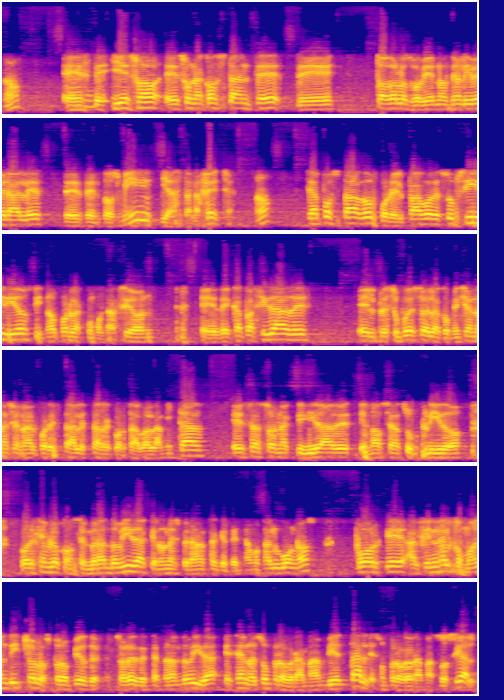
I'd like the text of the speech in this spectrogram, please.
¿no? Este, y eso es una constante de todos los gobiernos neoliberales desde el 2000 y hasta la fecha, ¿no? Se ha apostado por el pago de subsidios y no por la acumulación eh, de capacidades. el presupuesto de la Comisión Nacional Forestal está recortado a la mitad. Esas son actividades que no se han suplido, por ejemplo, con Sembrando Vida, que era una esperanza que teníamos algunos, porque al final, como han dicho los propios defensores de Sembrando Vida, ese no es un programa ambiental, es un programa social.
